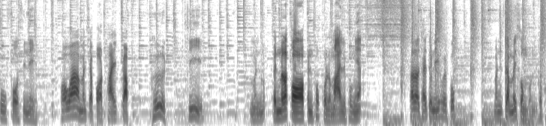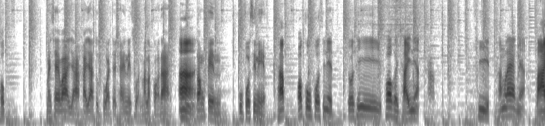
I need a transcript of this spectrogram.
กลูโฟซิเนตเพราะว่ามันจะปลอดภัยกับพืชที่เหมือนเป็นมะละกอเป็นพวกผลไม้หรือพวกเนี้ยถ้าเราใช้ตัวนี้เข้าไปปุ๊บมันจะไม่ส่งผลกระทบ ไม่ใช่ว่ายาฆ่าหญ้าทุกตัวจะใช้ในสวนมะละกอได้ อ่าต้องเป็นกลูโฟซิเนตครับ เพราะกลูโฟซิเนตตัวที่พ่อเคยใช้เนี่ยครับ ฉีดครั้งแรกเนี่ยตาย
